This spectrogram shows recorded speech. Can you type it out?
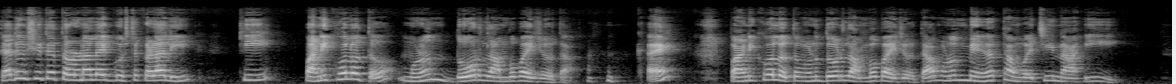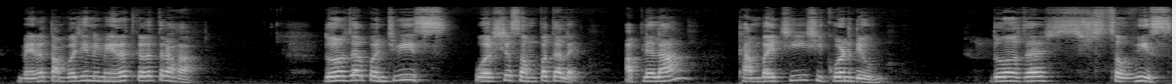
त्या दिवशी त्या तरुणाला एक गोष्ट कळाली की पाणी खोल होतं म्हणून दोर लांब पाहिजे होता. काय? पाणी खोल होतं म्हणून दोर लांब पाहिजे होता म्हणून मेहनत थांबवायची नाही. मेहनत थांबवायची नाही मेहनत करत राहा. दोन हजार पंचवीस वर्ष संपत आलं आहे आपल्याला थांबायची शिकवण देऊन दोन हजार सव्वीस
